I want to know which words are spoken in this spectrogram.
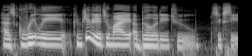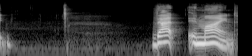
has greatly contributed to my ability to succeed. That in mind,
